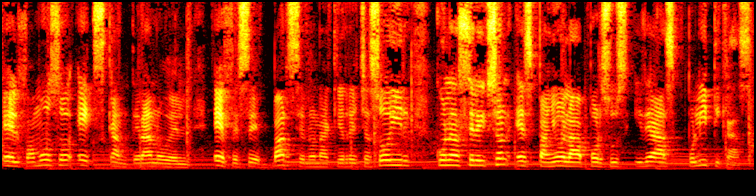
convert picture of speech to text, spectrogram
el famoso ex canterano del FC Barcelona que rechazó ir con la selección española por sus ideas políticas,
